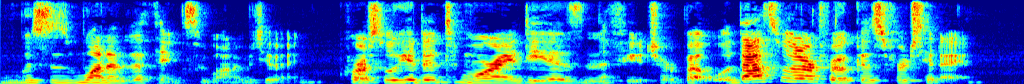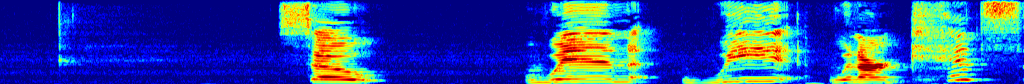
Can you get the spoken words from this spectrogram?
this is one of the things we want to be doing. Of course, we'll get into more ideas in the future, but that's what our focus for today. So, when we when our kids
